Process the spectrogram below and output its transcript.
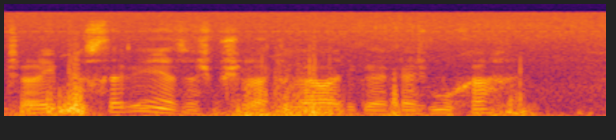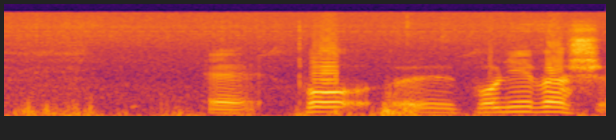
Wczoraj postawienia coś przylatywała, tylko jakaś mucha. E, po, e, ponieważ e,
